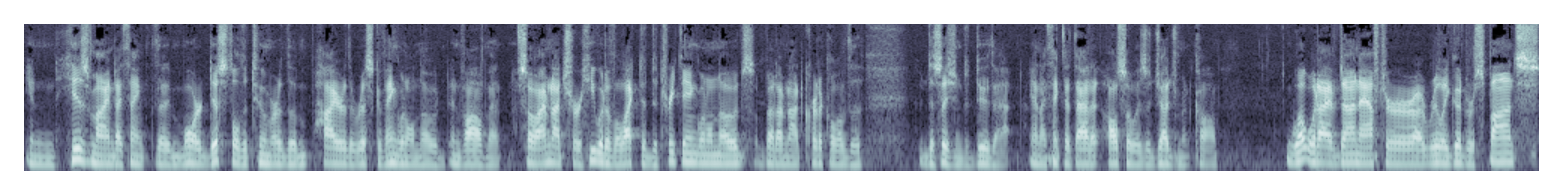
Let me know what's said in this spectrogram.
in his mind, I think the more distal the tumor, the higher the risk of inguinal node involvement. So I'm not sure he would have elected to treat the inguinal nodes, but I'm not critical of the decision to do that. And I think that that also is a judgment call what would I have done after a really good response?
